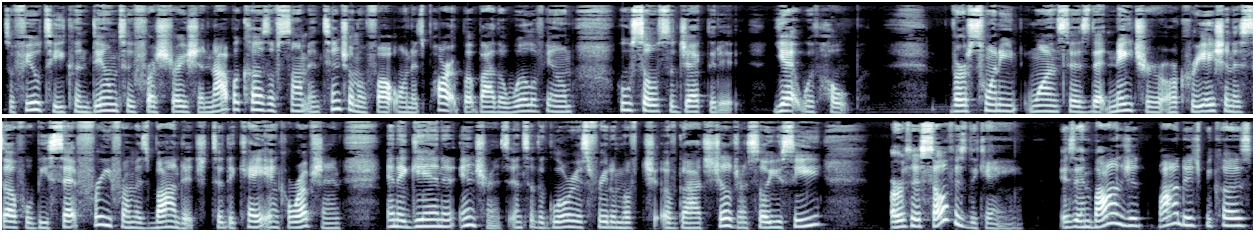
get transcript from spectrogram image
to fealty, condemned to frustration, not because of some intentional fault on its part, but by the will of him who so subjected it, yet with hope. Verse 21 says that nature or creation itself will be set free from its bondage to decay and corruption, and again an entrance into the glorious freedom of, of God's children. So you see, earth itself is decaying is in bondage, bondage because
